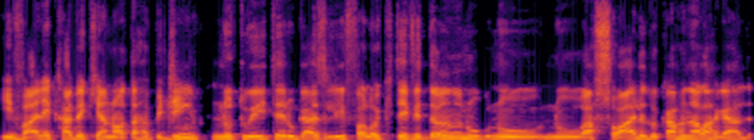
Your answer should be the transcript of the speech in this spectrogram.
E vale, cabe aqui a nota rapidinho, no Twitter o Gasly falou que teve dano no, no, no assoalho do carro na largada,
